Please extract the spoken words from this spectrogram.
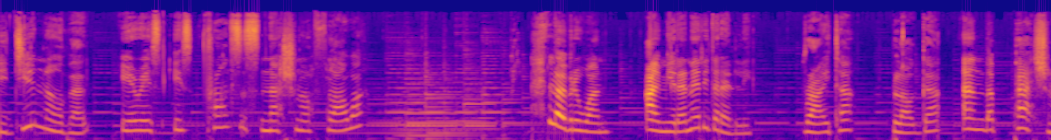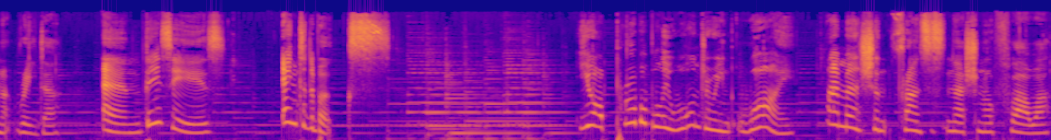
Did you know that iris is France's national flower? Hello everyone, I'm Irene Ridarelli, writer, blogger, and a passionate reader, and this is Into the Books. You are probably wondering why I mentioned France's national flower,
